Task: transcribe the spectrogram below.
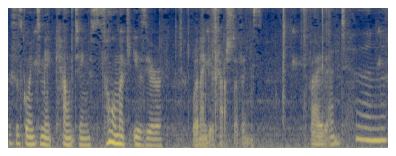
This is going to make counting so much easier when I do cash stuffings. Five and 10.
